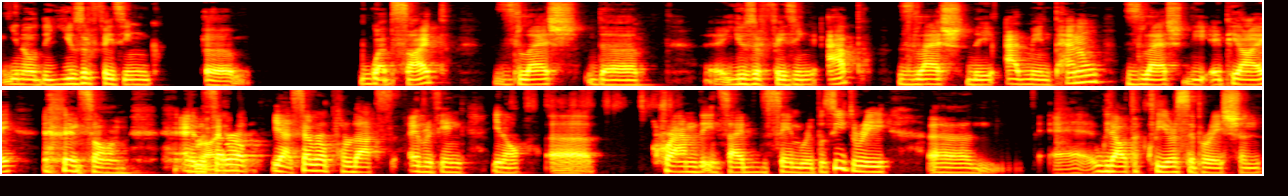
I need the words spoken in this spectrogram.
you know, the user facing um, website slash the uh, user facing app slash the admin panel slash the API and so on and right. several yeah several products everything you know uh, crammed inside the same repository uh, without a clear separation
